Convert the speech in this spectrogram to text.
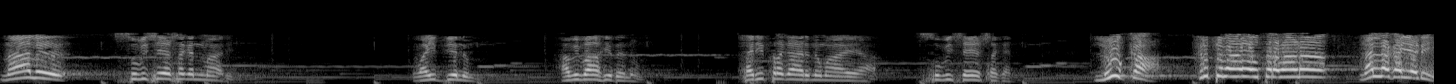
നാല് സുവിശേഷകന്മാരിൽ വൈദ്യനും അവിവാഹിതനും ചരിത്രകാരനുമായ സുവിശേഷകൻ ലൂക്ക. കൃത്യമായ ഉത്തരവാണ്. നല്ല കയ്യടി.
